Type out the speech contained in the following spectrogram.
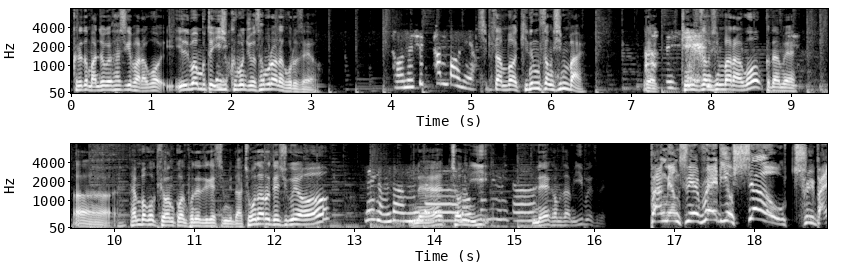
그래도 만족을 사시기 바라고 1번부터 29번 중에 선물 하나 고르세요. 저는 13번이요. 13번 기능성 신발. 예, 아, 네. 기능성 신발하고 그다음에 아, 햄버거 교환권 보내드리겠습니다. 좋은 하루 되시고요. 네, 감사합니다. 네, 저는 이-. 네, 감사합니다. 2부에서 뵙겠습니다. 박명수의 라디오 쇼 출발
